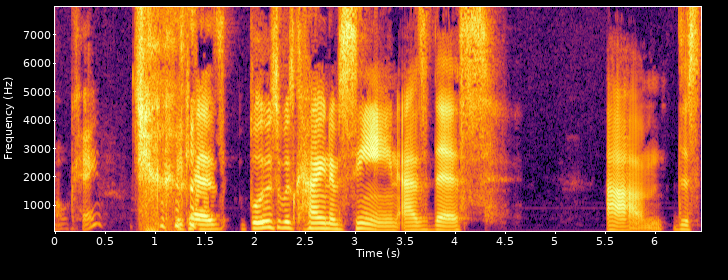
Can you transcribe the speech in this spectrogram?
Okay. because blues was kind of seen as this um this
